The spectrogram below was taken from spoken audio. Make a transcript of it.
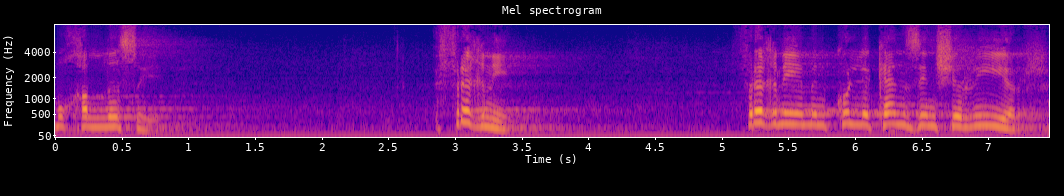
مخلصي. افرغني. افرغني من كل كنز شرير.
